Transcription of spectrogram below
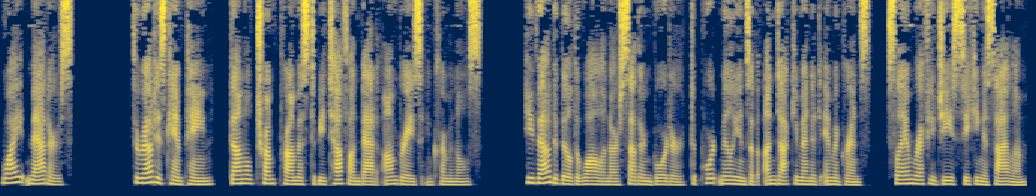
Why it matters. Throughout his campaign, Donald Trump promised to be tough on bad hombres and criminals. He vowed to build a wall on our southern border, deport millions of undocumented immigrants, slam refugees seeking asylum,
